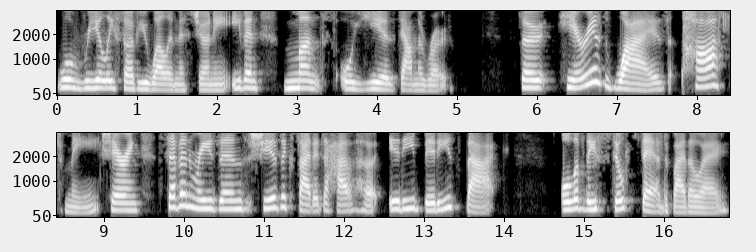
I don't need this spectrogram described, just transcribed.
will really serve you well in this journey, even months or years down the road. So here is Wise past me sharing seven reasons she is excited to have her itty bitties back. All of these still stand, by the way,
